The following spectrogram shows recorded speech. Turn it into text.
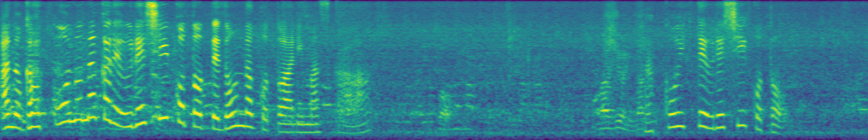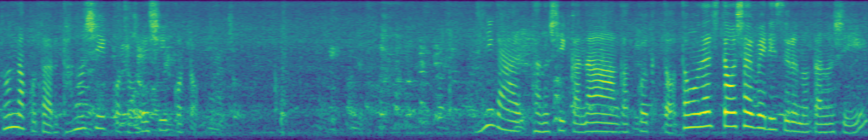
あの学校の中で嬉しいことってどんなことありますか？学校行って嬉しいことどんなことある？楽しいこと嬉しいこと。何が楽しいかな？学校行くと。友達とおしゃべりするの楽しい？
